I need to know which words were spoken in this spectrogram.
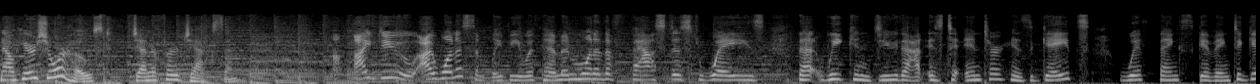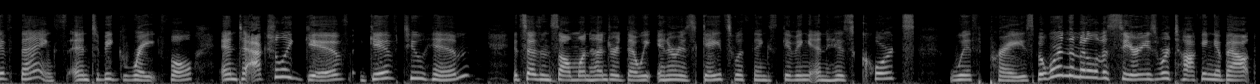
Now here's your host, Jennifer Jackson. I do. I want to simply be with him. And one of the fastest ways that we can do that is to enter his gates with thanksgiving, to give thanks and to be grateful and to actually give, give to him. It says in Psalm 100 that we enter his gates with thanksgiving and his courts with praise. But we're in the middle of a series. We're talking about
